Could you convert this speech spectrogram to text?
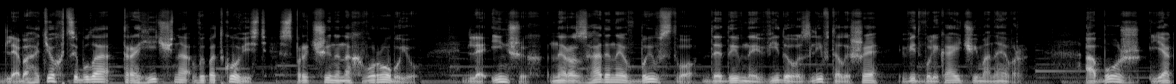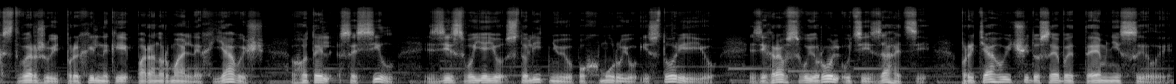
Для багатьох це була трагічна випадковість, спричинена хворобою. Для інших нерозгадане вбивство, де дивне відео з ліфта лише відволікаючий маневр. Або ж, як стверджують прихильники паранормальних явищ, готель Сесіл зі своєю столітньою похмурою історією зіграв свою роль у цій загадці, притягуючи до себе темні сили.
